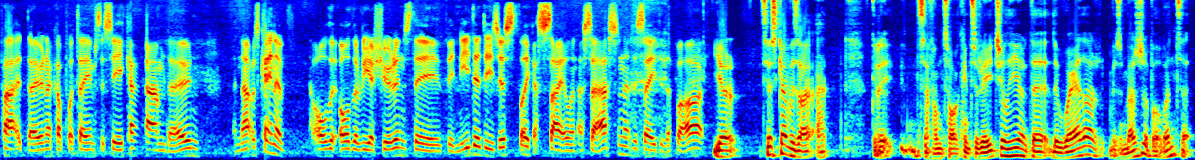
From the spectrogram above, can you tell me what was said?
patted down a couple of times to say calm down, and that was kind of all the all the reassurance they, they needed. He's just like a silent assassin at the side of the park. You're just us a, a as if I'm talking to Rachel here. The the weather was miserable, wasn't it?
